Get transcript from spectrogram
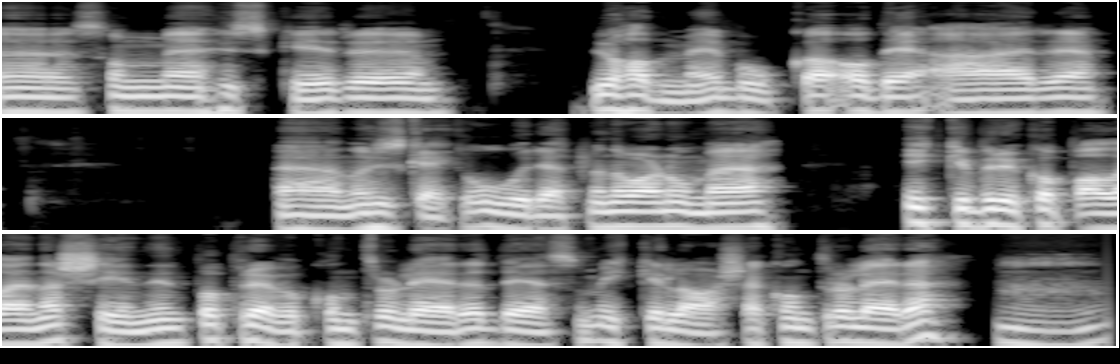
eh, som jeg husker eh, du hadde med i boka, og det er Nå husker jeg ikke ordrett, men det var noe med ikke bruke opp all energien din på å prøve å kontrollere det som ikke lar seg kontrollere. Mm.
